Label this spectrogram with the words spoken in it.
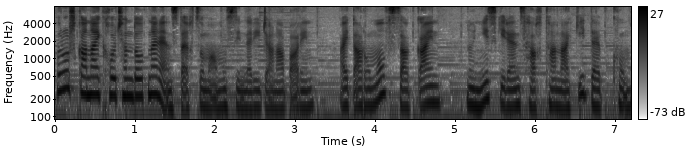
Որոշ կանայք խոչընդոտներ են ստեղծում ամուսինների ճանապարհին։ Այդ առումով, սակայն, նույնիսկ իրենց հաղթանակի դեպքում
